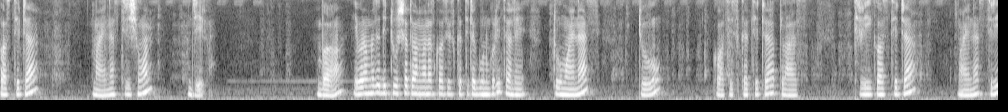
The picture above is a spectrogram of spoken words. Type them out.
cos theta minus three সমান জিরো বা এবার আমরা যদি টুর সাথে one minus cos square theta গুণ করি, তাহলে two minus two cos square theta plus three cos theta minus three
